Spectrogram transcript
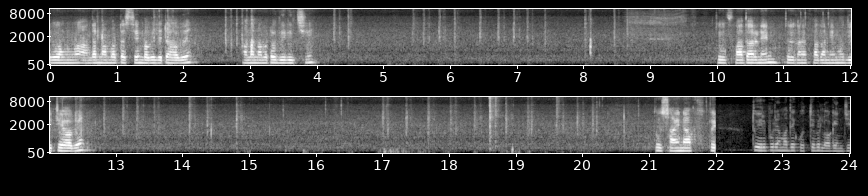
এবং আধার নাম্বারটা সেমভাবে যেটা হবে, আধার নাম্বারটাও দিয়ে দিচ্ছি। তো ফাদার নেম তো এখানে ফাদার নেমও দিতে হবে। তো সাইন আপ তো এরপরে আমাদের করতে হবে লগ ইন যে,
